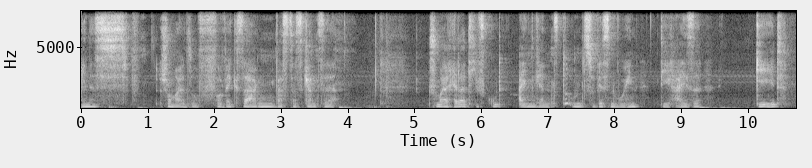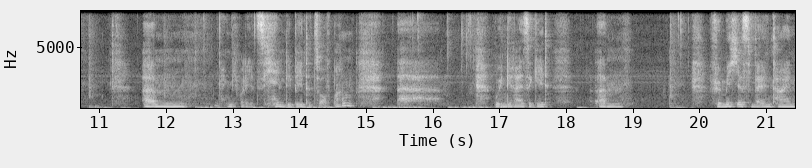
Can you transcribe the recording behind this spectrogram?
eines schon mal so vorweg sagen, was das Ganze schon mal relativ gut eingrenzt, um zu wissen, wohin die Reise geht. Ähm, eigentlich wollte ich jetzt hier IMDb dazu aufmachen, äh, wohin die Reise geht. Ähm, für mich ist Valentine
